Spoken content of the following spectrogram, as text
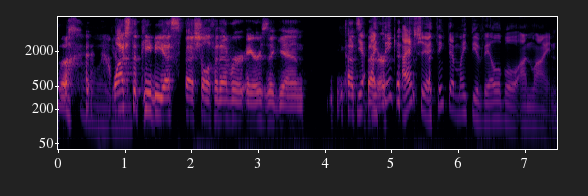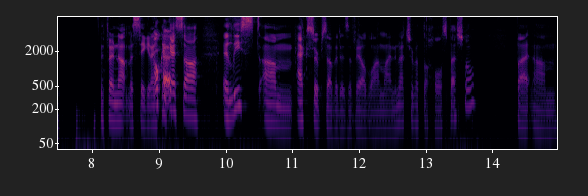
Oh Watch the PBS special if it ever airs again. That's yeah better. i think I actually i think that might be available online if i'm not mistaken i think i saw at least um excerpts of it is available online i'm not sure about the whole special but um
